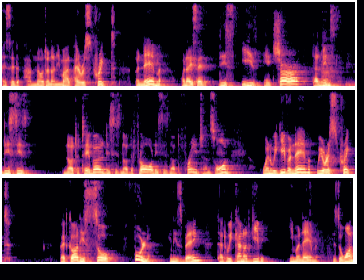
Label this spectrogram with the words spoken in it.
I said, I'm not an animal. I restrict a name. When I said, this is a chair, that means this is not a table, this is not the floor, this is not the fridge, and so on. When we give a name, we restrict. But God is so full in his being that we cannot give him a name. He's the one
